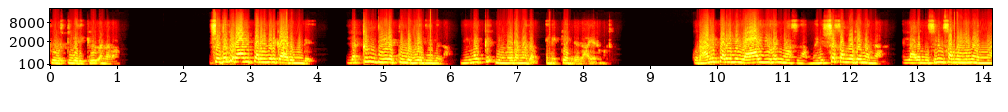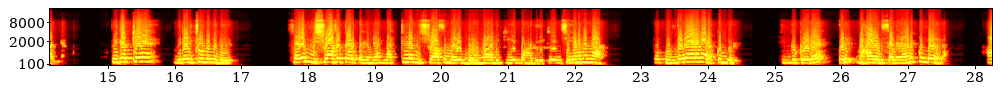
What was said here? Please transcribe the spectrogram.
പൂർത്തീകരിക്കൂ എന്നതാണ്. വിശുദ്ധ പറയുന്ന ഒരു കാര്യമുണ്ട്. ലക്കും ദീനക്കും വലിയ ദീനല്ല. നിങ്ങൾക്ക് നിങ്ങളുടെ മതം എനിക്ക് എന്റേതായ ഒരു മതം. ഖുറാനിൽ പറയുന്ന യാ യുഹൻ നാസന മനുഷ്യ സമൂഹം എന്നാണ്. അല്ലാതെ മുസ്ലിം സമൂഹം എന്നല്ല അപ്പൊ ഇതൊക്കെ വിരലിച്ചുകൊണ്ടുന്നത് സ്വയം വിശ്വാസത്തോടൊപ്പം തന്നെ മറ്റുള്ള വിശ്വാസങ്ങളെയും ബഹുമാനിക്കുകയും ആദരിക്കുകയും ചെയ്യണമെന്നാണ്. ഇപ്പൊ കുംഭമേള നടക്കുമ്പോൾ ഹിന്ദുക്കളുടെ ഒരു മഹാ ഉത്സവമാണ് കുംഭമേള. ആ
